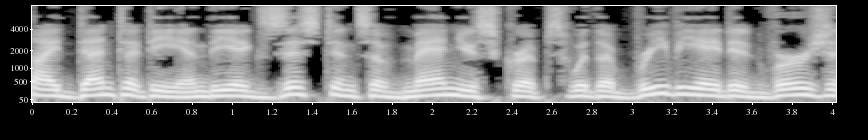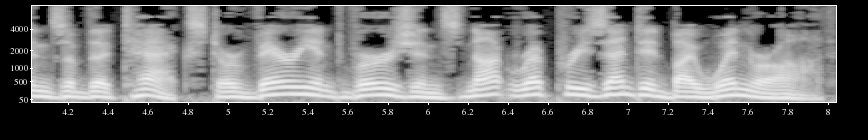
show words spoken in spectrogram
identity and the existence of manuscripts with abbreviated versions of the text or variant versions not represented by Winroth's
